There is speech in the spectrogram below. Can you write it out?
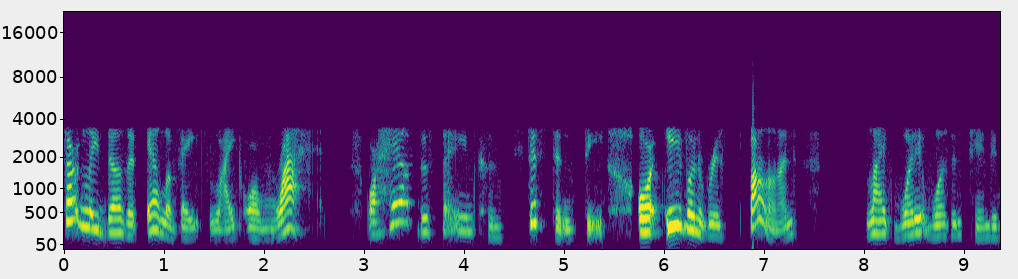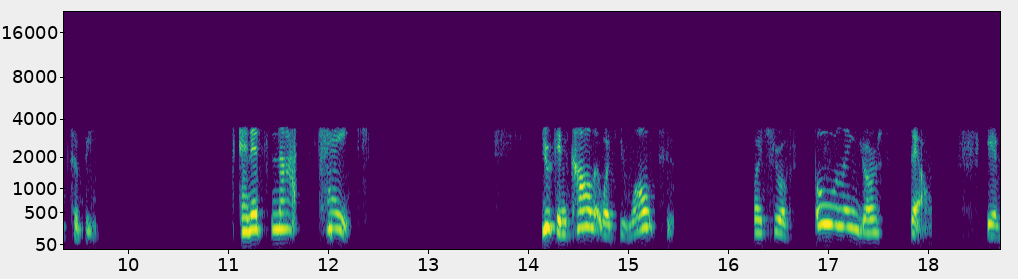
certainly doesn't elevate like or rise or have the same consistency or even respond like what it was intended to be. And it's not cake. You can call it what you want to, but you're fooling yourself if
